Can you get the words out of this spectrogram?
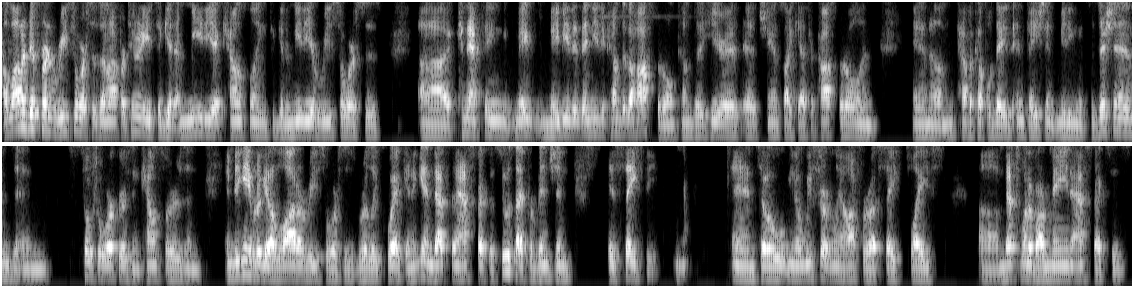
A lot of different resources and opportunities to get immediate counseling to get immediate resources uh, connecting. Maybe, maybe that they need to come to the hospital and come to here at, at Psychiatric Hospital and and um, have a couple days inpatient meeting with physicians and social workers and counselors and and being able to get a lot of resources really quick and again that's an aspect of suicide prevention is safety. Yeah. And so, you know, we certainly offer a safe place. Um, that's one of our main aspects is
